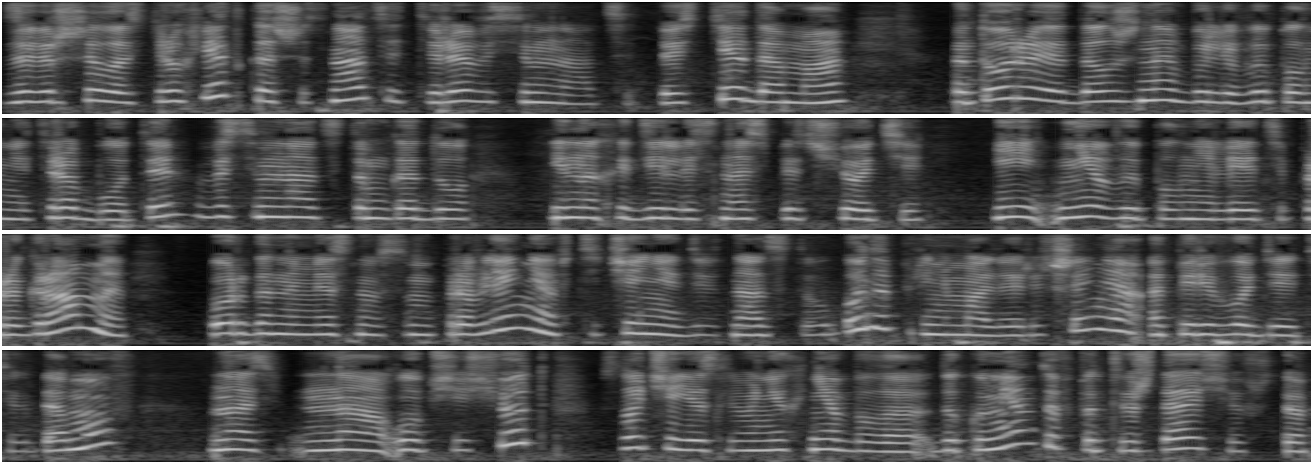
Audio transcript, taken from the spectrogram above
завершилась трехлетка 16-18. То есть те дома, которые должны были выполнить работы в 2018 году и находились на спецсчете и не выполнили эти программы, органы местного самоуправления в течение 2019 года принимали решение о переводе этих домов на, на общий счет в случае, если у них не было документов, подтверждающих, что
